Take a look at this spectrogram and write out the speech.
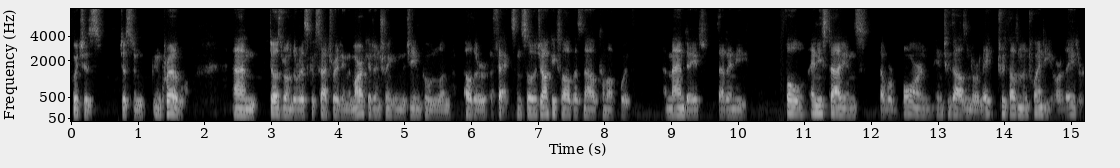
which is just in, incredible and does run the risk of saturating the market and shrinking the gene pool and other effects. And so the Jockey Club has now come up with a mandate that any full any stallions that were born in 2000 or late 2020 or later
